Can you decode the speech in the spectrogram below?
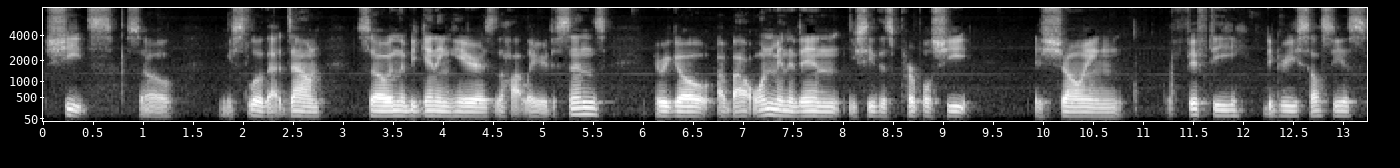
sheets. So let me slow that down. So in the beginning here, as the hot layer descends, here we go, about one minute in, you see this purple sheet is showing 50 degrees Celsius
